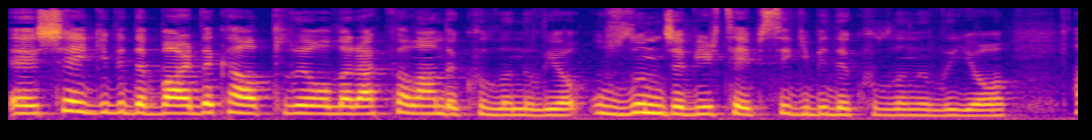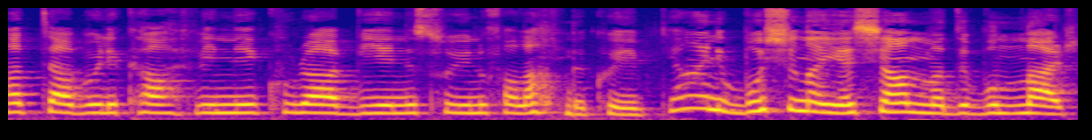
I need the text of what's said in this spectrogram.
e, şey gibi de bardak altlığı olarak falan da kullanılıyor. Uzunca bir tepsi gibi de kullanılıyor. Hatta böyle kahveni, kurabiyeni, suyunu falan da koyup yani boşuna yaşanmadı bunlar.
